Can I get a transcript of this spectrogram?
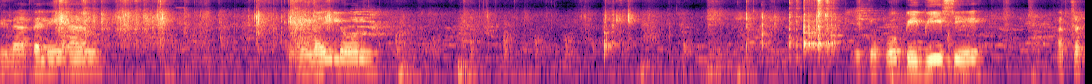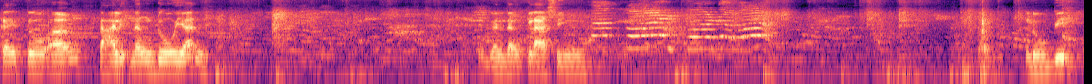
Tinatalian ng nylon. Ito po PVC at saka ito ang tali ng duyan. Magandang klasing lubid.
